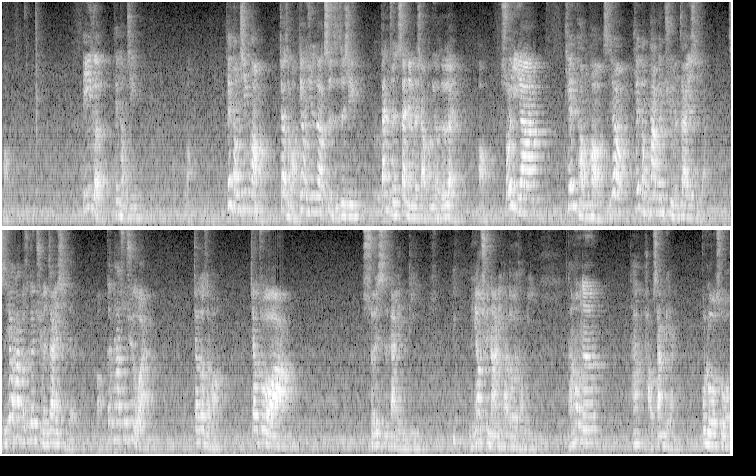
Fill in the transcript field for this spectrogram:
哦，第一个天同星。哦，天同星哈叫什么？天同星叫赤子之心。单纯善良的小朋友，对不对？哦，所以啊，天同哈，只要天同怕跟巨门在一起啊，只要他不是跟巨门在一起的，哦，跟他出去玩，叫做什么？叫做啊，随时甘霖低，你要去哪里他都会同意。然后呢，他好商量，不啰嗦，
